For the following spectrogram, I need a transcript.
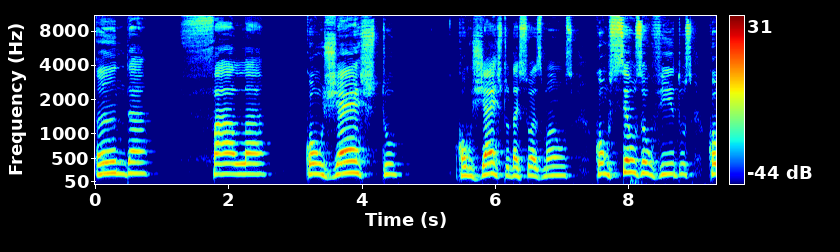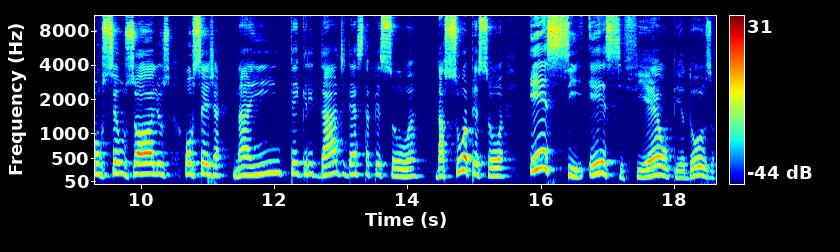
anda, fala, com gesto, com gesto das suas mãos, com seus ouvidos, com seus olhos, ou seja, na integridade desta pessoa, da sua pessoa, esse, esse fiel piedoso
